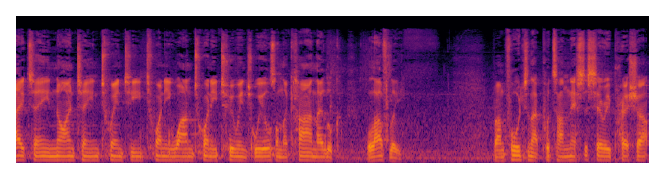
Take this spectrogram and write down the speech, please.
18, 19, 20, 21, 22 inch wheels on the car and they look lovely. But unfortunately, that puts unnecessary pressure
